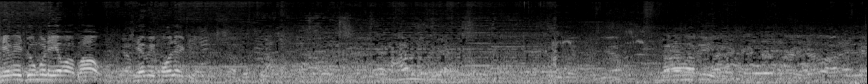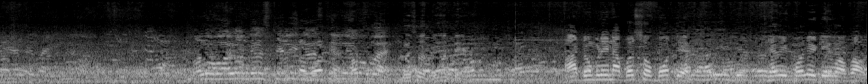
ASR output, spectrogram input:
જેવી ડુંગળી એવા ભાવ જેવી ક્વોલિટી બસો તોતેર આ ડુંગળીના બસો બોતેર. જેવી ક્વોલિટી એવા ભાવ.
